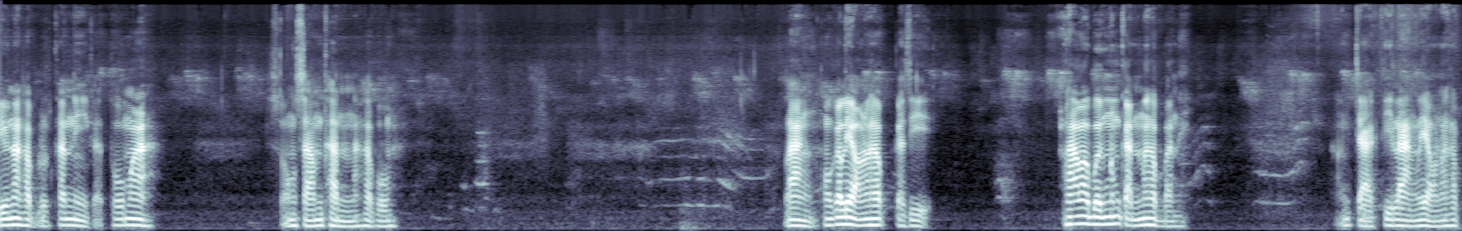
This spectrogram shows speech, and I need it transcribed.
อยู่นะครับรถคันนี้ก็โทรมาสองสามทันนะครับผมล่างหัวกระเลี้ยวนะครับกะสิพามาเบิ้งน้ำกันนะครับบัดนี้ หลังจากที่ล่างแล้วนะครับ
